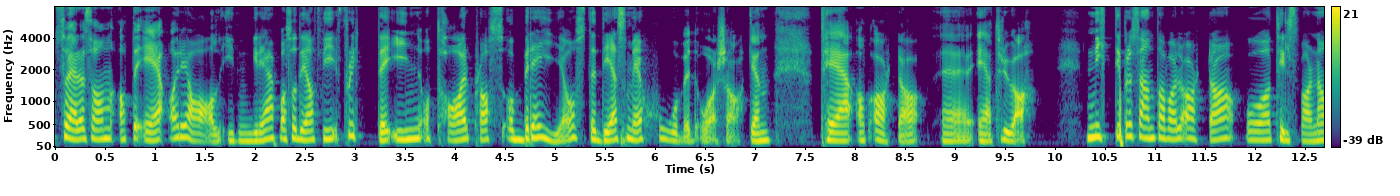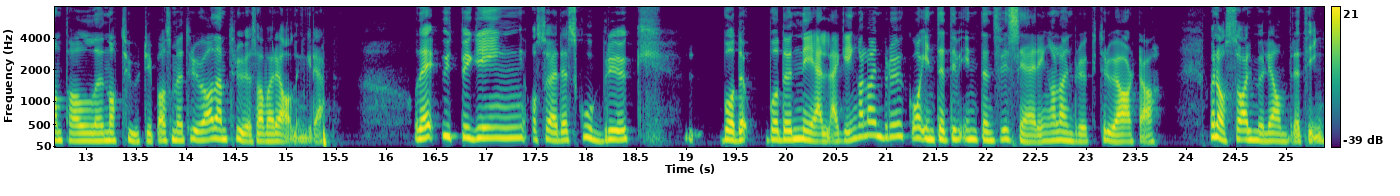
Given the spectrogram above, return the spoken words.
så er det sånn at det er arealinngrep. altså Det at vi flytter inn og tar plass og breier oss, det er det som er hovedårsaken til at arter eh, er trua. 90% av alle arter og tilsvarende antall naturtyper som er trua, de trues av arealinngrep. Og Det er utbygging, og så er det skogbruk. Både, både nedlegging av landbruk og intensifisering av landbruk truer arter. Men også alle mulige andre ting.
